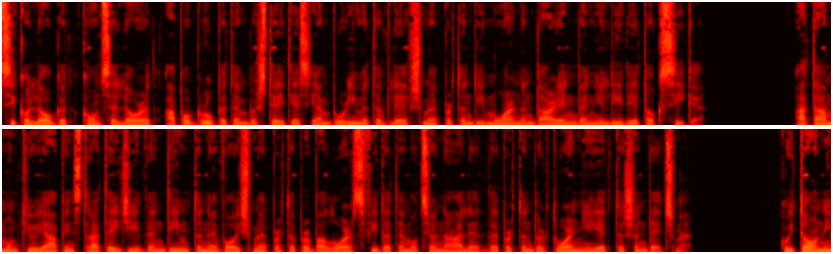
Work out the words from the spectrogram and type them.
Psikologët, konselorët, apo grupet e mbështetjes janë burime të vlefshme për të ndihmuar në ndarjen nga një lidhje toksike. Ata mund t'ju japin strategji dhe ndihmë të nevojshme për të përballuar sfidat emocionale dhe për të ndërtuar një jetë të shëndetshme. Kujtoni,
